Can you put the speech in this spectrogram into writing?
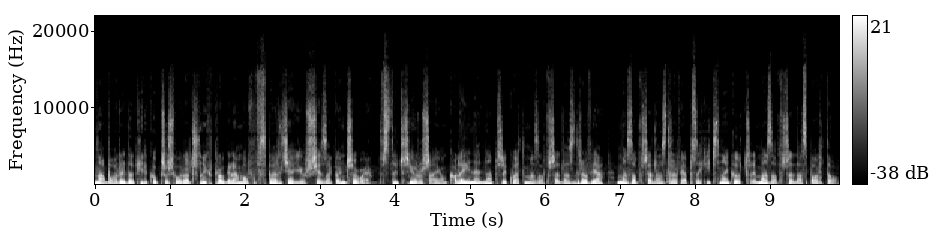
Nabory do kilku przyszłorocznych programów wsparcia już się zakończyły. W styczniu ruszają kolejne, na przykład Mazowsze dla zdrowia, Mazowsze dla zdrowia psychicznego czy Mazowsze dla sportu.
